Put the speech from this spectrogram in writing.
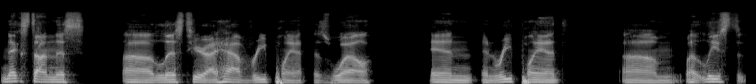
Next on this uh, list here, I have replant as well, and and replant. um, at least at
